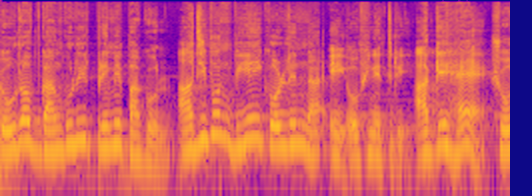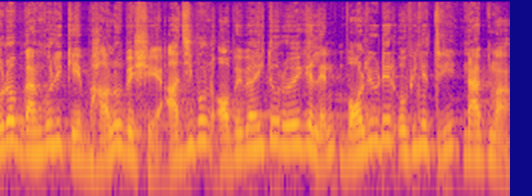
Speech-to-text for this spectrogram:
সৌরভ গাঙ্গুলির প্রেমে পাগল। আজীবন বিয়েই করলেন না এই অভিনেত্রী। আগে হ্যাঁ সৌরভ গাঙ্গুলিকে ভালোবেসে আজীবন অবিবাহিত রয়ে গেলেন বলিউডের অভিনেত্রী নাগমা।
